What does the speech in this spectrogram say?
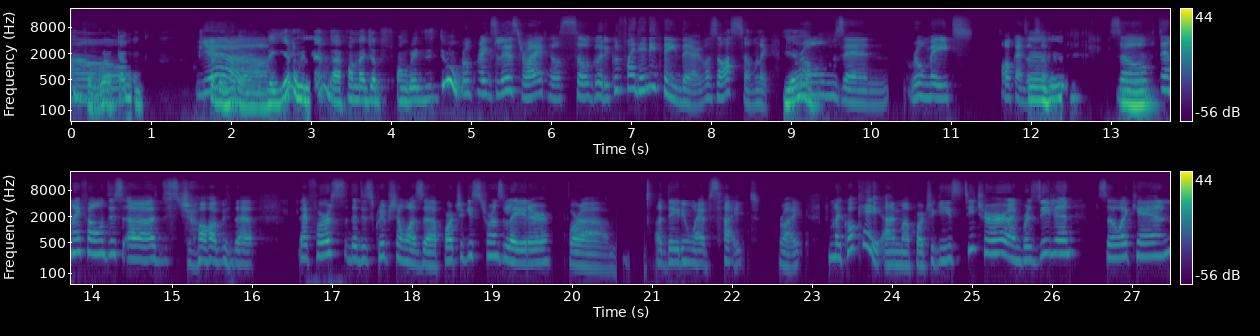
think for work. I Oh don't. People don't know that anymore. yeah. But yeah, remember I found my job on Craigslist too. from Craigslist, right? It was so good. You could find anything there. It was awesome, like Yeah. rooms and roommates, all kinds of stuff. hmm So hmm then I found this uh this job that at first the description was a Portuguese translator for a a dating website, right? I'm like, okay, I'm a Portuguese teacher. I'm Brazilian, so I can,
